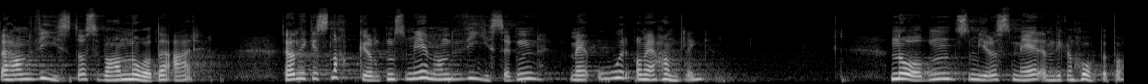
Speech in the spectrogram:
der han viste oss hva nåde er. Der han ikke snakker om den så mye, men han viser den med ord og med handling. Nåden som gir oss mer enn vi kan håpe på.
